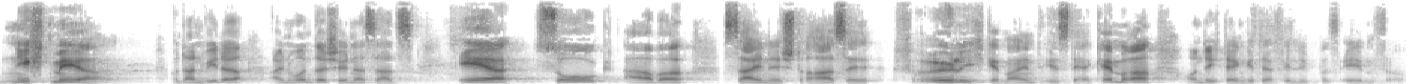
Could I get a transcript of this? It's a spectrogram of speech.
nicht mehr. Und dann wieder ein wunderschöner Satz. Er zog aber seine Straße fröhlich gemeint ist der Kämmerer und ich denke der Philippus ebenso.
